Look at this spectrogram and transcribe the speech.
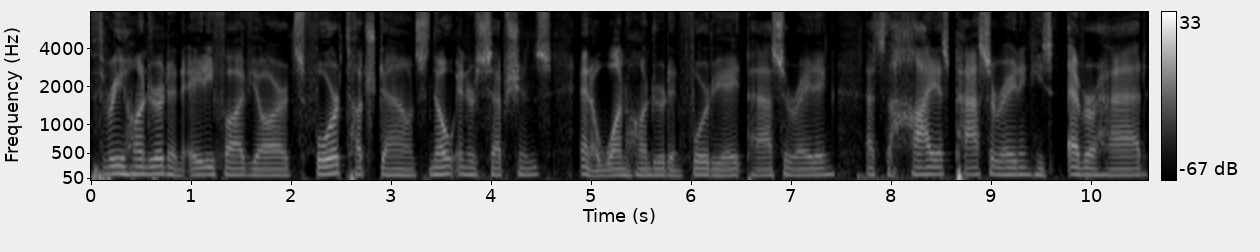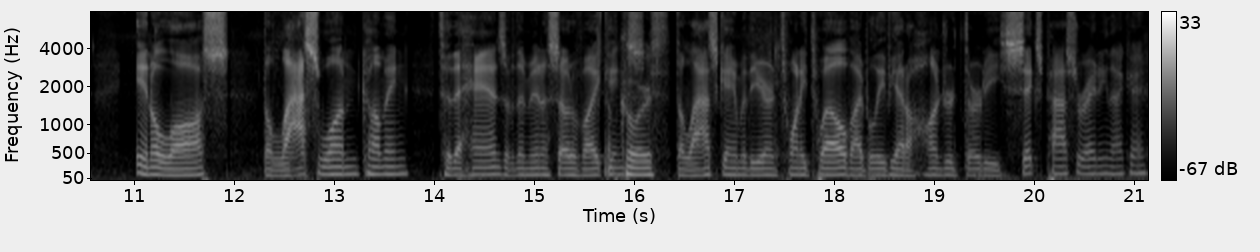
385 yards, four touchdowns, no interceptions, and a 148 passer rating. That's the highest passer rating he's ever had in a loss. The last one coming to the hands of the Minnesota Vikings. Of course. The last game of the year in 2012, I believe he had a 136 passer rating that game.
